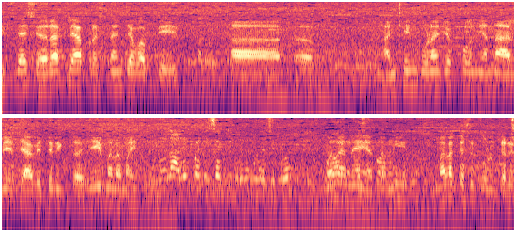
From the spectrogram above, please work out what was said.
इथल्या शहरातल्या प्रश्नांच्या बाबतीत आणखीन कोणाचे फोन यांना आले त्या व्यतिरिक्त हे मला माहीत नाही. मला नाही आता मी मला कसं फोन करेल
